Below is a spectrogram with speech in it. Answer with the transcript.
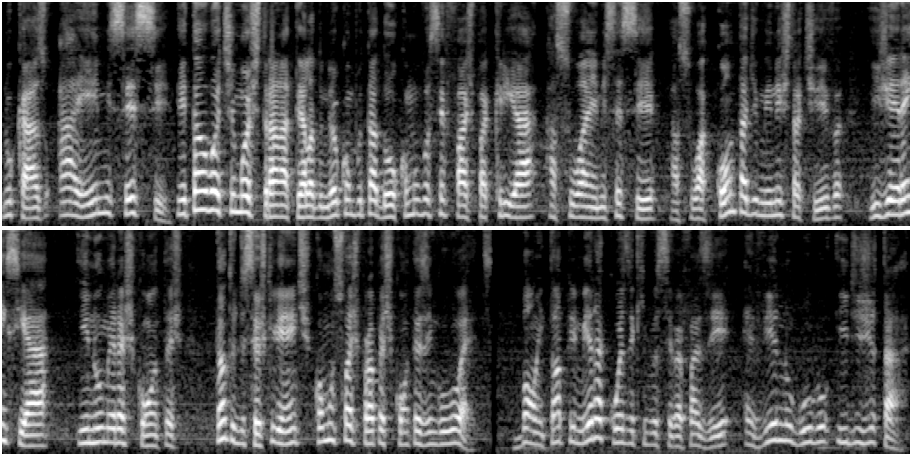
no caso a MCC. Então eu vou te mostrar na tela do meu computador como você faz para criar a sua MCC, a sua conta administrativa e gerenciar inúmeras contas, tanto de seus clientes como suas próprias contas em Google Ads. Bom, então a primeira coisa que você vai fazer é vir no Google e digitar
